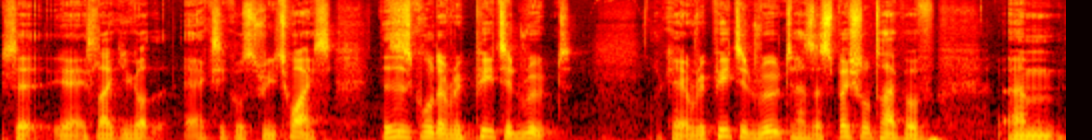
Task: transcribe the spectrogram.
So, yeah, it's like you got x equals 3 twice. This is called a repeated root. Okay, a repeated root has a special type of um,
